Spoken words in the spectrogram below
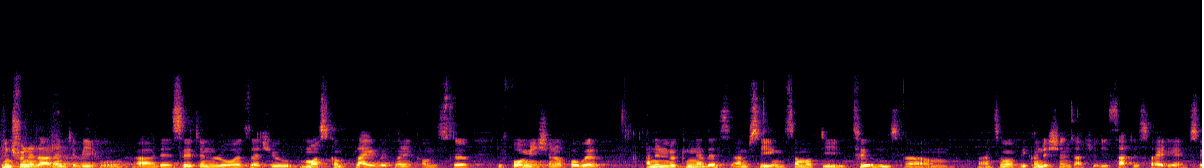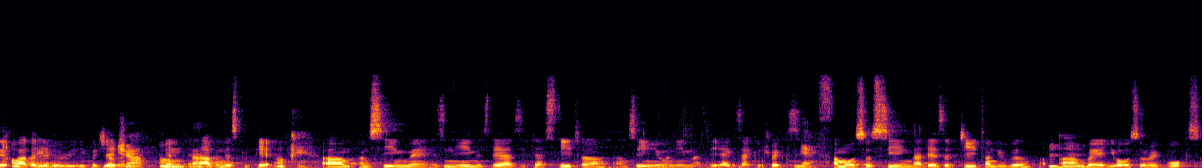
in Trinidad and Tobago, uh, there are certain laws that you must comply with when it comes to the formation of a will. And in looking at this, I'm seeing some of the terms um, and some of the conditions actually satisfied here. So your father Okay. did a really good Good job, in- job. in, Oh, in having this prepared. Okay. Um, I'm seeing where his name is there as the testator. I'm seeing your name as the executrix. Yes. I'm also seeing that there's a date on the will uh, where he also revokes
